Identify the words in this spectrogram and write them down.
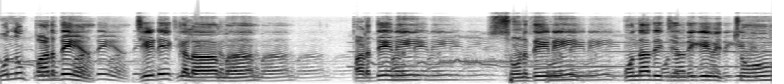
ਉਹਨੂੰ ਪੜ੍ਹਦੇ ਆ। ਜਿਹੜੇ ਕਲਾਮ ਪੜ੍ਹਦੇ ਨੇ ਸੁਣਦੇ ਨੇ ਉਹਨਾਂ ਦੀ ਜ਼ਿੰਦਗੀ ਵਿੱਚੋਂ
